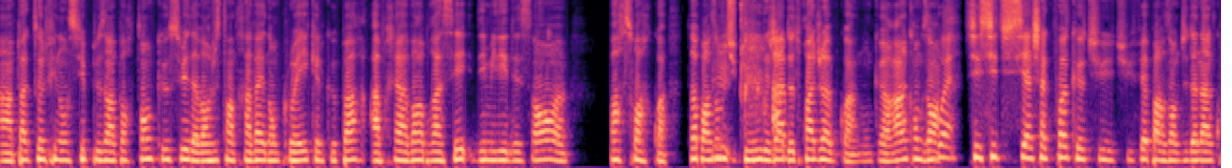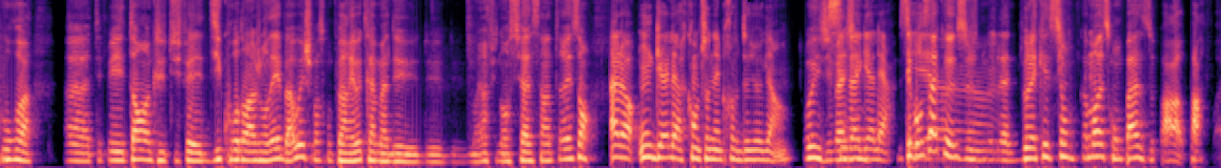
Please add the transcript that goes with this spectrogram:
un pactole financier plus important que celui d'avoir juste un travail d'employé quelque part après avoir brassé des milliers de cents par soir quoi. Toi par exemple, mm. tu cumules déjà ah. deux trois jobs quoi. Donc euh, rien qu'en faisant si si si à chaque fois que tu tu fais par exemple tu donnes un cours euh, t'es payé tant que tu fais 10 cours dans la journée, bah oui, je pense qu'on peut arriver quand même à des, des, moyens financiers assez intéressants. Alors, on galère quand on est prof de yoga. Hein. Oui, j'imagine. C'est la galère. C'est pour ça que euh... de la question, comment est-ce qu'on passe de par, parfois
